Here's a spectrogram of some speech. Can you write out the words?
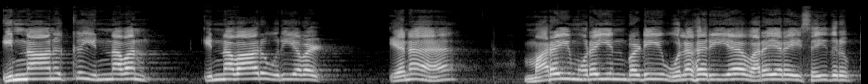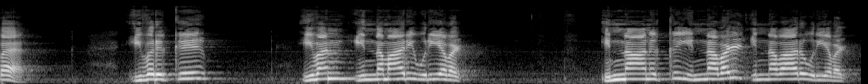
இன்னானுக்கு இன்னவன் இன்னவாறு உரியவள் என மறைமுறையின்படி உலகறிய வரையறை செய்திருப்ப இவருக்கு இவன் இந்த மாதிரி உரியவள். இன்னானுக்கு இன்னவள் இன்னவாறு உரியவள்.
